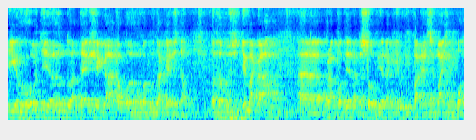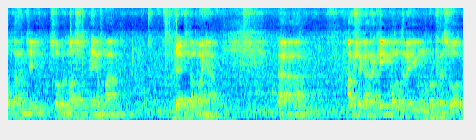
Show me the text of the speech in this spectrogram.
e rodeando até chegar ao âmago da questão. Nós vamos devagar ah, para poder absorver aquilo que parece mais importante sobre o nosso tema desta manhã. Ao chegar aqui, encontrei um professor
